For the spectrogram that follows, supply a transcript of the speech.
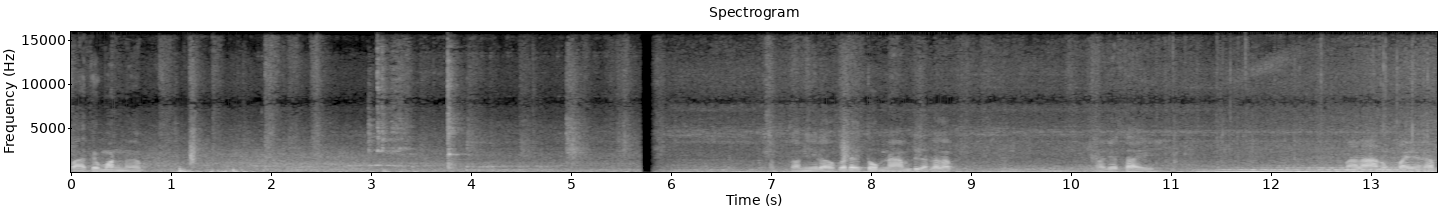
ปลาแซลมอนนะครับครับตอนนี้เราก็ได้ต้มน้ำเดือดแล้วครับ เราจะใส่ปลาร้าลงไปนะครับ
